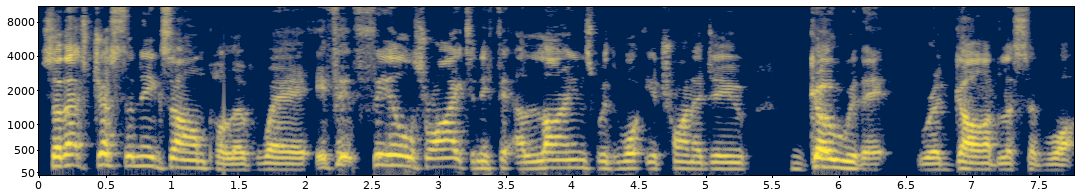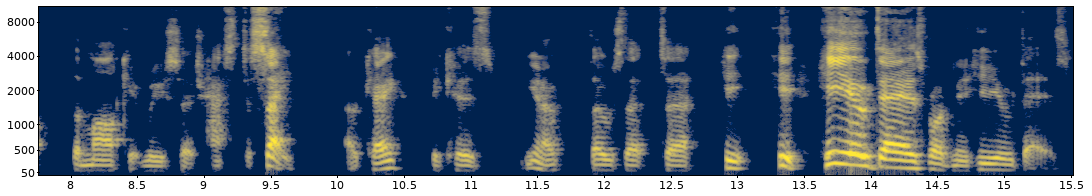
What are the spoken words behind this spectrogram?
So that's just an example of where if it feels right and if it aligns with what you're trying to do, go with it regardless of what the market research has to say, okay? Because, you know, those that uh, he he he who dares, Rodney, he who dares.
